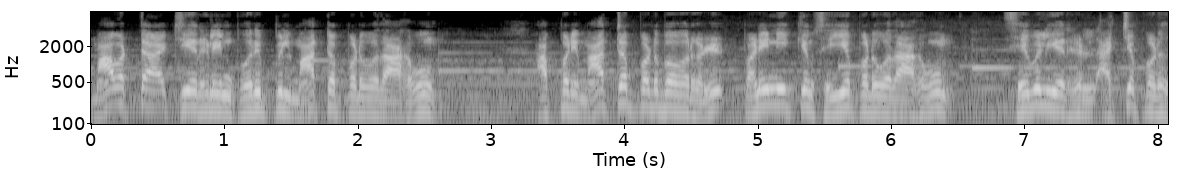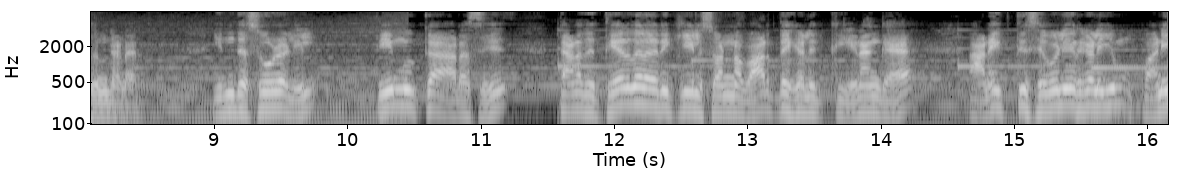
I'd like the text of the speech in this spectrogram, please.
மாவட்ட ஆட்சியர்களின் பொறுப்பில் மாற்றப்படுவதாகவும் அப்படி மாற்றப்படுபவர்கள் பணி நீக்கம் செய்யப்படுவதாகவும் செவிலியர்கள் அச்சப்படுகின்றனர். இந்த சூழலில் திமுக அரசு தனது தேர்தல் அறிக்கையில் சொன்ன வார்த்தைகளுக்கு இணங்க அனைத்து செவிலியர்களையும் பணி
